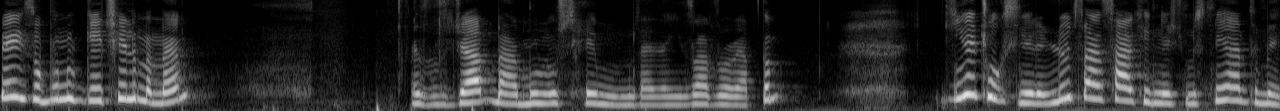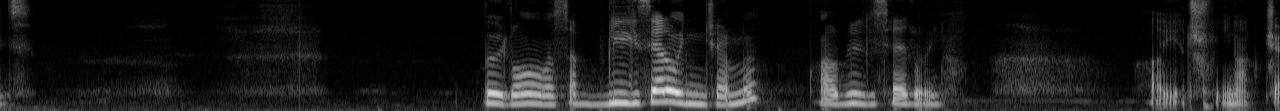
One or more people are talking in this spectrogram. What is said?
Neyse bunu geçelim hemen. Hızlıca ben bunu sevmiyorum zaten zar zor yaptım. Yine çok sinirli. Lütfen sakinleşmesine yardım et. Böyle olmasa bilgisayar oynayacağım mı? Al bilgisayar oyna. Hayır inatçı.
